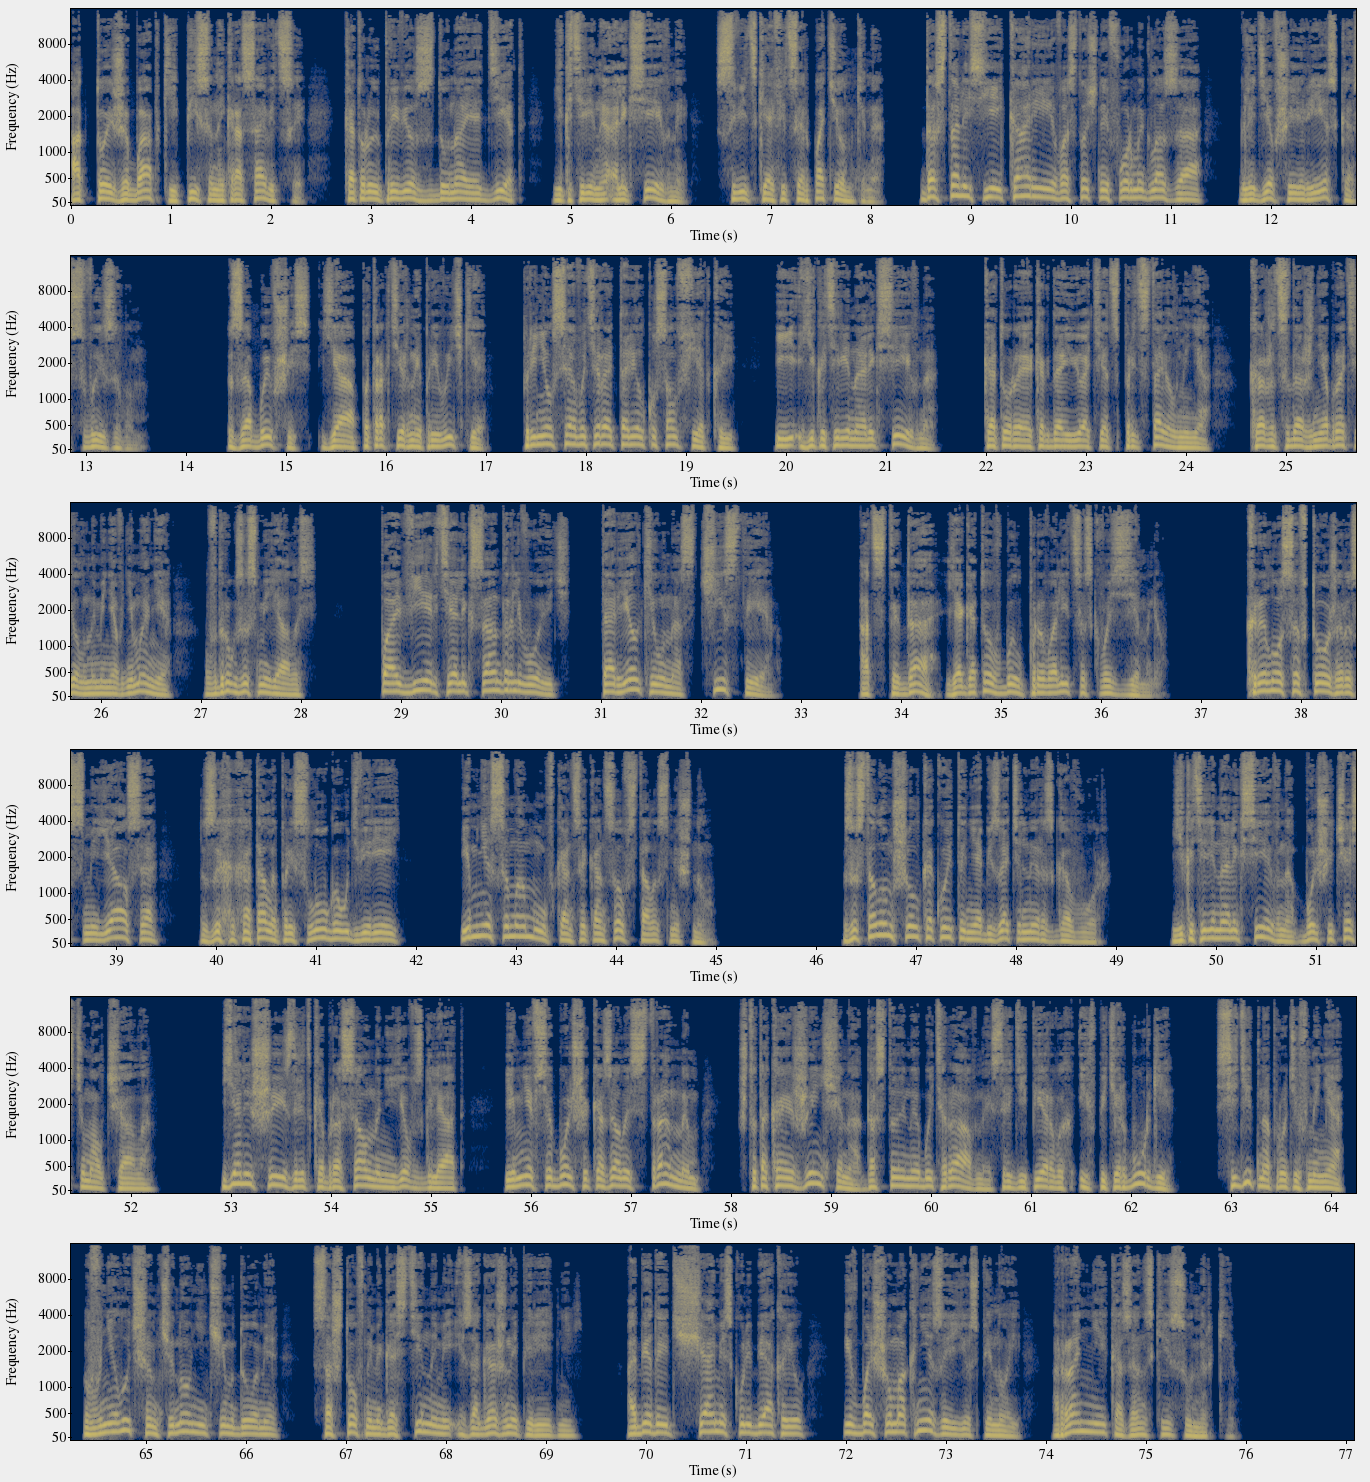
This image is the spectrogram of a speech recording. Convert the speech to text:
От той же бабки, писаной красавицы, которую привез с Дуная дед Екатерины Алексеевны, свитский офицер Потемкина, достались ей карие восточной формы глаза, глядевшие резко, с вызовом. Забывшись, я по трактирной привычке принялся вытирать тарелку салфеткой, и Екатерина Алексеевна, которая, когда ее отец представил меня, кажется, даже не обратила на меня внимания, вдруг засмеялась. «Поверьте, Александр Львович, тарелки у нас чистые». От стыда я готов был провалиться сквозь землю. Крылосов тоже рассмеялся, захохотала прислуга у дверей, и мне самому в конце концов стало смешно. За столом шел какой-то необязательный разговор. Екатерина Алексеевна большей частью молчала. Я лишь изредка бросал на нее взгляд, и мне все больше казалось странным, что такая женщина, достойная быть равной среди первых и в Петербурге, сидит напротив меня в не лучшем чиновничьем доме со штофными гостиными и загаженной передней, обедает щами с кульбякою, и в большом окне за ее спиной ранние казанские сумерки.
